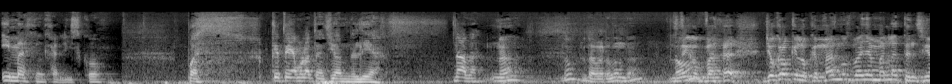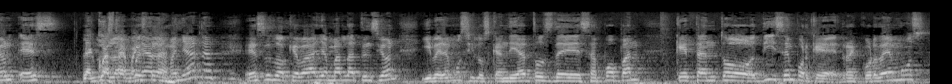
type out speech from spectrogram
Imagen Jalisco. Pues, ¿qué te llamó la atención del día? Nada. No, no, la verdad no. ¿No? Digo, para- yo creo que lo que más nos va a llamar la atención es La encuesta de mañana. mañana. Eso es lo que va a llamar la atención y veremos si los candidatos de Zapopan qué tanto dicen, porque recordemos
